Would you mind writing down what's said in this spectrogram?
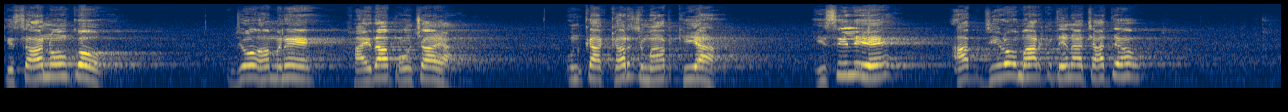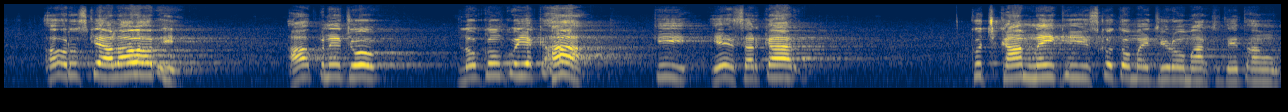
किसानों को जो हमने फ़ायदा पहुँचाया, उनका कर्ज माफ़ किया? इसीलिए आप ज़ीरो मार्क देना चाहते हो, और उसके अलावा भी आपने जो लोगों को ये कहा कि ये सरकार कुछ काम नहीं की, इसको तो मैं ज़ीरो मार्क्स देता हूँ,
